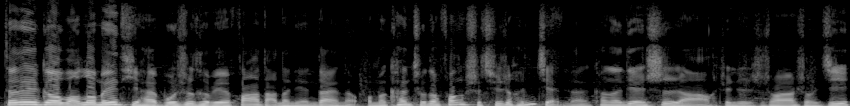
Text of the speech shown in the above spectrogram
在那个网络媒体还不是特别发达的年代呢，我们看球的方式其实很简单，看看电视啊，甚至是刷刷手机，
